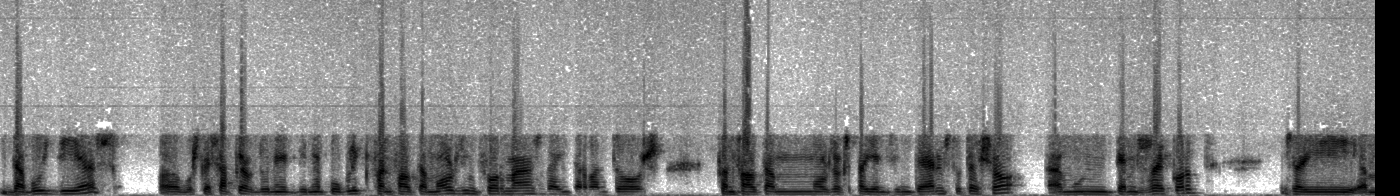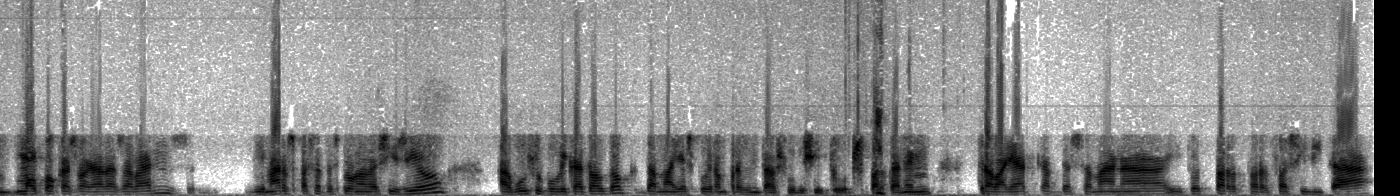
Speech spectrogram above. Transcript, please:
de 8 dies. Eh, vostè sap que el diner, diner públic fan falta molts informes d'interventors, fan falta molts expedients interns, tot això amb un temps rècord, és a dir, molt poques vegades abans, dimarts passat es una decisió, Avui s'ha publicat el DOC, demà ja es podran presentar sol·licituds. Per tant, hem treballat cap de setmana i tot per, per facilitar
